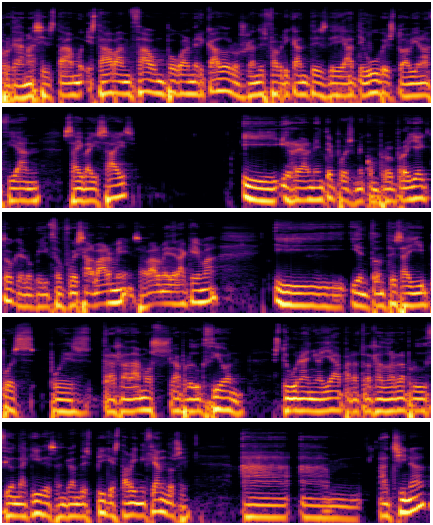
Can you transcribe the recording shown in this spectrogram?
porque además estaba, muy- estaba avanzado un poco al mercado, los grandes fabricantes de ATVs todavía no hacían side by side, y, y realmente pues me compró el proyecto que lo que hizo fue salvarme, salvarme de la quema. Y, y entonces allí pues, pues trasladamos la producción, estuve un año allá para trasladar la producción de aquí, de San Juan de Espí, que estaba iniciándose a, a- a China.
